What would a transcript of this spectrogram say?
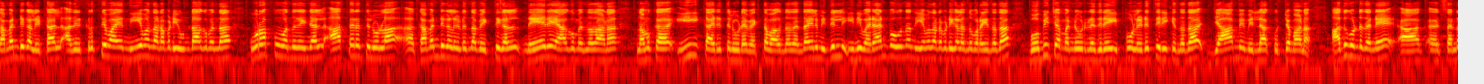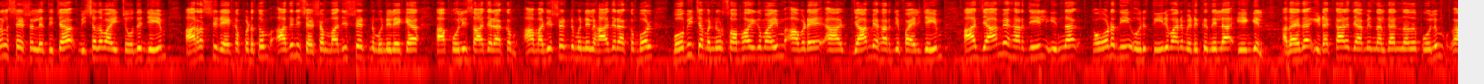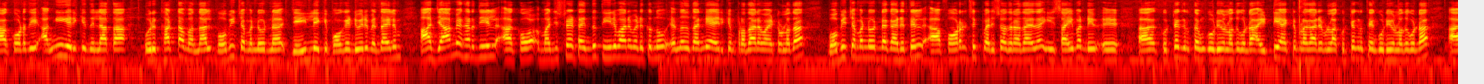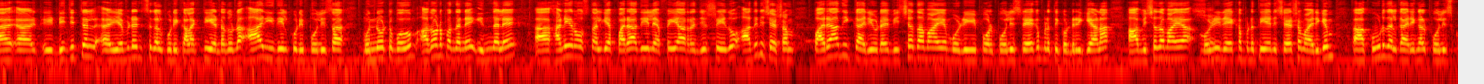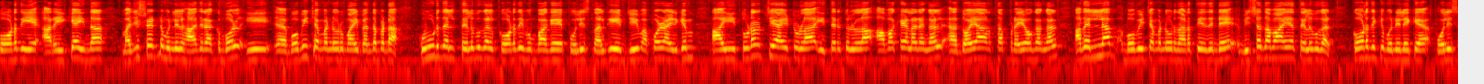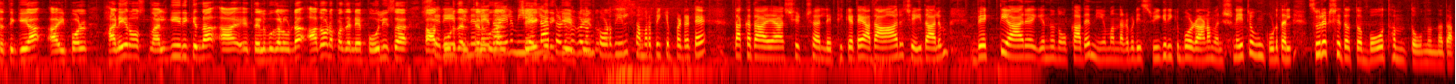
കമന്റുകൾ ഇട്ടാൽ അതിന് കൃത്യമായ നിയമ നടപടി ഉണ്ടാകുമെന്ന് ഉറപ്പ് വന്നു കഴിഞ്ഞാൽ അത്തരത്തിലുള്ള കമന്റുകൾ ഇടുന്ന വ്യക്തികൾ നേരെയാകുമെന്നതാണ് നമുക്ക് ഈ കാര്യത്തിലൂടെ വ്യക്തമാകുന്നത്. എന്തായാലും ഇതിൽ ഇനി വരാൻ പോകുന്ന നിയമ നടപടികൾ എന്ന് പറയുന്നത് ബോബി ചമ്മന്നൂരിനെതിരെ ഇപ്പോൾ എടുത്തിരിക്കുന്നത് ജാമ്യമില്ല കുറ്റമാണ്. അതുകൊണ്ട് തന്നെ സെൻട്രൽ സ്റ്റേഷനിൽ എത്തിച്ച് വിശദമായി ചോദ്യം ചെയ്യും അറസ്റ്റ് രേഖപ്പെടുത്തും. അതിനുശേഷം മജിസ്ട്രേറ്റിന് മുന്നിലേക്ക് ആ പോലീസ് ഹാജരാക്കും. ആ മജിസ്ട്രേറ്റിന് മുന്നിൽ ഹാജരാക്കുമ്പോൾ ബോബി ചെമ്മന്നൂർ സ്വാഭാവികമായും അവിടെ ജാമ്യ ഹർജി ഫയൽ ചെയ്യും. ആ ജാമ്യ ഹർജിയിൽ ഇന്ന് കോടതി ഒരു തീരുമാനം എടുക്കുന്നില്ല എങ്കിൽ അതായത് ഇടക്കാല ജാമ്യം നൽകാനെന്നത് പോലും കോടതി അംഗീകരിക്കുന്നില്ലാത്ത ഒരു ഘട്ടം വന്നാൽ ബോബി ചെമ്മന്നൂരിന് ജയിലിലേക്ക് പോകേണ്ടി വരും. എന്തായാലും ആ ജാമ്യ ഹർജിയിൽ മജിസ്ട്രേറ്റ് എന്ത് തീരുമാനമെടുക്കുന്നു എന്നത് തന്നെയായിരിക്കും പ്രധാനമായിട്ടുള്ളത്. ബോബി ചെമ്മണ്ണൂരിന്റെ കാര്യത്തിൽ ഫോറൻസിക് പരിശോധന അതായത് ഈ സൈബർ കുറ്റകൃത്യം കൂടിയുള്ളത് കൊണ്ട് ഐ ടി ആക്ട് പ്രകാരമുള്ള കുറ്റകൃത്യം കൂടിയുള്ളത് കൊണ്ട് ഈ ഡിജിറ്റൽ എവിഡൻസുകൾ കൂടി കളക്ട് ചെയ്യേണ്ടതുണ്ട്. ആ രീതിയിൽ കൂടി പോലീസ് മുന്നോട്ട് പോകും. അതോടൊപ്പം തന്നെ ഇന്നലെ ഹണി റോസ് നൽകിയ പരാതിയിൽ എഫ്ഐആർ രജിസ്റ്റർ ചെയ്തു. അതിനുശേഷം പരാതിക്കാരിയുടെ വിശദമായ മൊഴി ഇപ്പോൾ പോലീസ് രേഖപ്പെടുത്തിക്കൊണ്ടിരിക്കുകയാണ്. ആ വിശദമായ മൊഴി രേഖപ്പെടുത്തിയതിന് ശേഷമായിരിക്കും കൂടുതൽ കാര്യങ്ങൾ പോലീസ് കോടതിയെ അറിയിക്കുക. ഇന്ന് മജിസ്ട്രേറ്റിന് മുന്നിൽ ഹാജരാക്കുമ്പോൾ ഈ ബോബി ചെമ്മണ്ണൂറുമായി ബന്ധപ്പെട്ട കൂടുതൽ തെളിവുകൾ കോടതി മുമ്പാകെ പോലീസ് നൽകുകയും ചെയ്യും. അപ്പോഴായിരിക്കും ഈ തുടർച്ചയായിട്ടുള്ള ഇത്തരത്തിലുള്ള അവഹേളനങ്ങൾ ദ്വയാർത്ഥ പ്രയോഗങ്ങൾ അതെല്ലാം ബോബി ചെമ്മണ്ണൂർ നടത്തിയതിന്റെ വിശദമായ തെളിവുകൾ കോടതിക്ക് മുന്നിലേക്ക് പോലീസ് എത്തിക്കുക. ഇപ്പോൾ ഹണി റോസ് നൽകിയിരിക്കുന്ന തെളിവുകളുണ്ട്. അതോടൊപ്പം തന്നെ പോലീസ് കൂടുതൽ തെളിവുകൾ ശേഖരിക്കുകയും കോടതിയിൽ സമർപ്പിക്കപ്പെടട്ടെ. തക്കതായ ശിക്ഷ ലഭിക്കട്ടെ? അത് ആര് ചെയ്താലും വ്യക്തി ആര് എന്ന് നോക്കാതെ നിയമ നടപടി സ്വീകരിക്കുമ്പോഴാണ് മനുഷ്യന് ഏറ്റവും കൂടുതൽ സുരക്ഷിതത്വ ബോധം തോന്നുന്നത്.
